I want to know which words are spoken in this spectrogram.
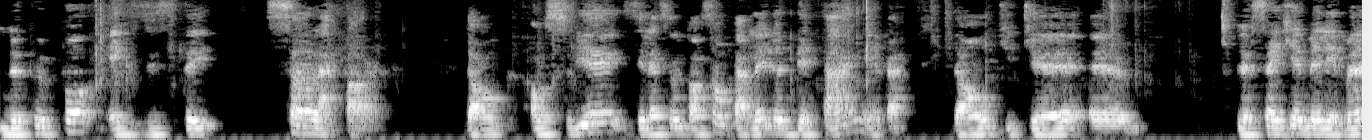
ne peut pas exister sans la peur. Donc, on se souvient, c'est la semaine passée, on parlait là, d'éther. Donc, que euh, le cinquième élément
